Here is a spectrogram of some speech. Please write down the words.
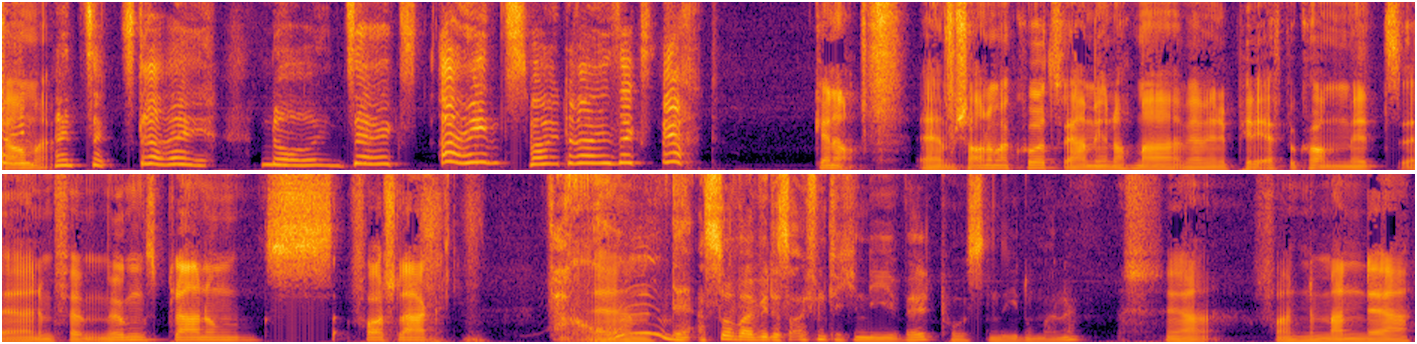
schau mal. 1, 6, 3, 9, 6, 1, 2, 3, 6, 8. Genau. Ähm, schau noch mal kurz. Wir haben hier noch mal, wir haben hier eine PDF bekommen mit äh, einem Vermögensplanungsvorschlag. Warum Ähm. denn? Ach so, weil wir das öffentlich in die Welt posten, die Nummer, ne? Ja, von einem Mann, der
